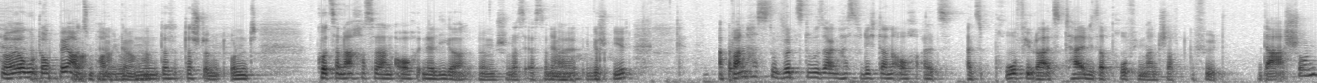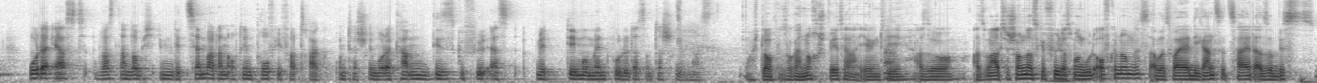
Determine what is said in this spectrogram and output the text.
Naja, gut, auch mehr als ein paar ja, Minuten. genau, das, das stimmt. Und kurz danach hast du dann auch in der Liga ähm, schon das erste Ja. Mal gespielt. Ab wann hast du, würdest du sagen, hast du dich dann auch als, als Profi oder als Teil dieser Profimannschaft gefühlt? Da schon? Oder erst, hast dann, glaube ich, im Dezember dann auch den Profivertrag unterschrieben? Oder kam dieses Gefühl erst mit dem Moment, wo du das unterschrieben hast? Ich glaube sogar noch später irgendwie. Also, also man hatte schon das Gefühl, dass man gut aufgenommen ist, aber es war ja die ganze Zeit, also bis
